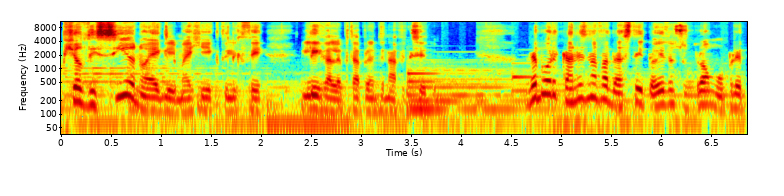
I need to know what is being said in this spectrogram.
πιο δυσίωνο έγκλημα έχει εκτεληχθεί λίγα λεπτά πριν την άφηξή του. Δεν μπορεί κανείς να φανταστεί το είδος του τρόμου πριν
